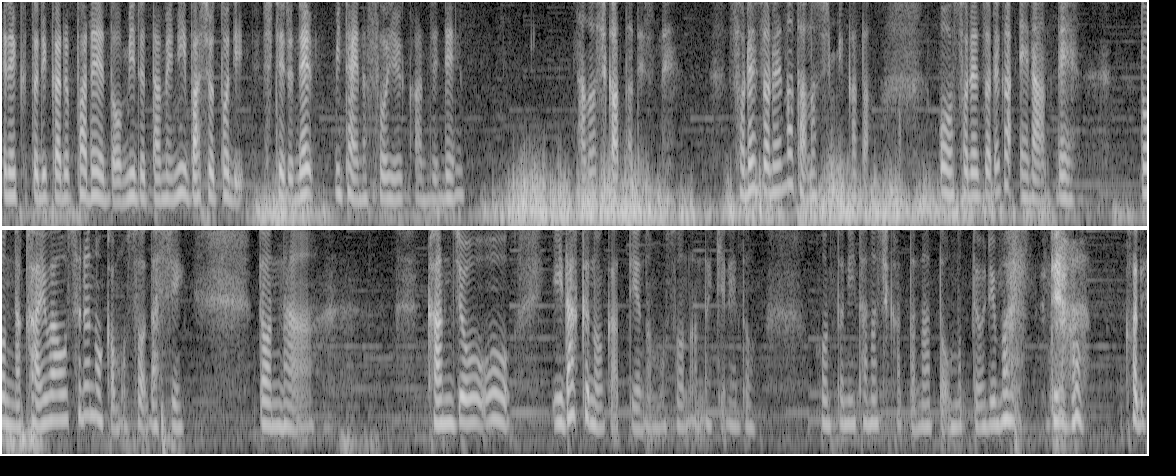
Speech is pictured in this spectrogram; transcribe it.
エレクトリカルパレードを見るために場所取りしてるねみたいなそういう感じで。楽しかったですね。それぞれの楽しみ方をそれぞれが選んでどんな会話をするのかもそうだしどんな感情を抱くのかっていうのもそうなんだけれど本当に楽しかったなと思っております。ではこれ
